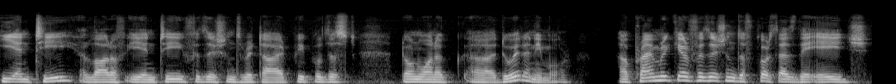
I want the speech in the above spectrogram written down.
ENT. A lot of ENT physicians retired. People just don't want to uh, do it anymore. Uh, primary care physicians, of course, as they age,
